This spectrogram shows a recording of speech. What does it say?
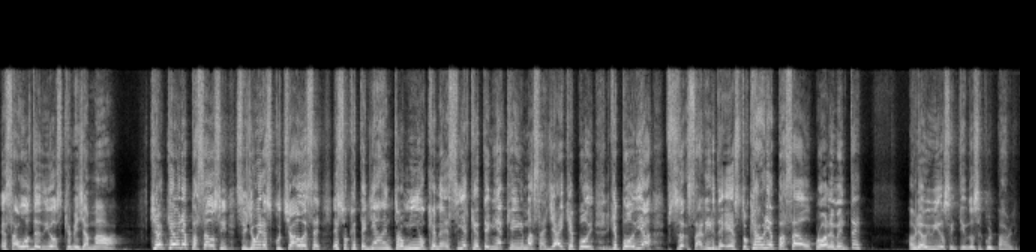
esa voz de Dios que me llamaba. ¿Qué, habría pasado si, si, yo hubiera escuchado ese, eso que tenía dentro mío que me decía que tenía que ir más allá y que, y que podía salir de esto? ¿Qué habría pasado? Probablemente habría vivido sintiéndose culpable.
